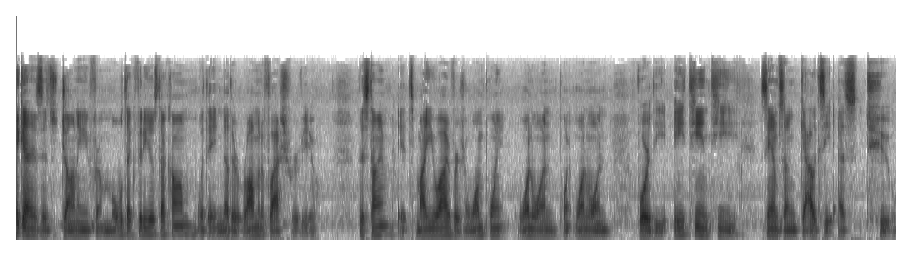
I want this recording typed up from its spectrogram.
Hey guys, it's Johnny from MobileTechVideos.com with another ROM in a Flash review. This time, it's MIUI version 1.11.11 for the AT&T Samsung Galaxy S2.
